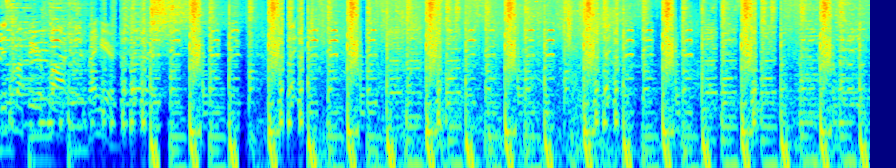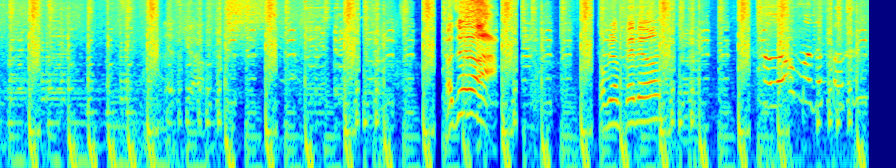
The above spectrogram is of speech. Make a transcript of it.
This is my favorite part, right here. 가자! 더블 빼면 Hello, motherfucker.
